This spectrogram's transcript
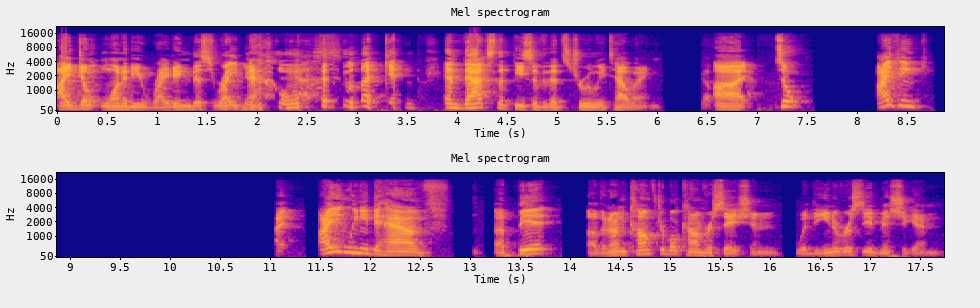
I don't want to be writing this right now. Yes. like, and, and, that's the piece of it that's truly telling. Yep. Uh, so I think I I think we need to have a bit of an uncomfortable conversation with the University of Michigan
